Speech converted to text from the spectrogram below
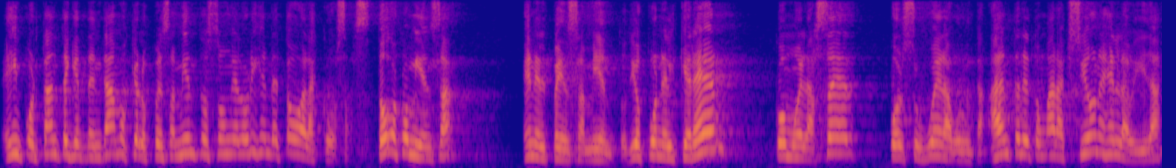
es importante que entendamos que los pensamientos son el origen de todas las cosas. Todo comienza en el pensamiento. Dios pone el querer como el hacer por su buena voluntad. Antes de tomar acciones en la vida,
